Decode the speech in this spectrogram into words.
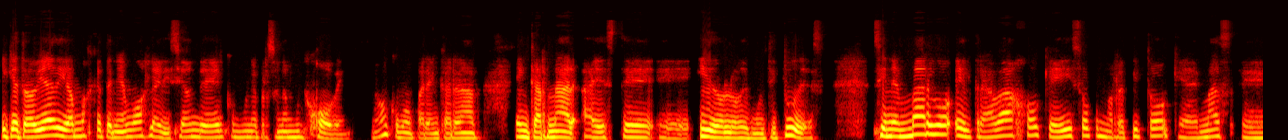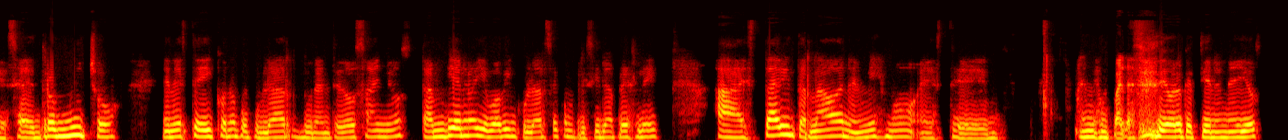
y que todavía, digamos, que teníamos la visión de él como una persona muy joven, ¿no? Como para encarnar, encarnar a este eh, ídolo de multitudes. Sin embargo, el trabajo que hizo, como repito, que además eh, se adentró mucho en este ícono popular durante dos años, también lo llevó a vincularse con Priscilla Presley a estar internado en el mismo, este, el mismo palacio de oro que tienen ellos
